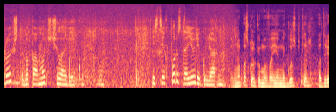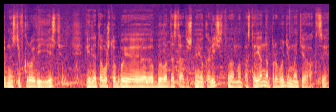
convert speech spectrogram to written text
кровь, чтобы помочь человеку и с тех пор сдаю регулярно. Но поскольку мы военный госпиталь, потребности в крови есть. И для того, чтобы было достаточное ее количество, мы постоянно проводим эти акции.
